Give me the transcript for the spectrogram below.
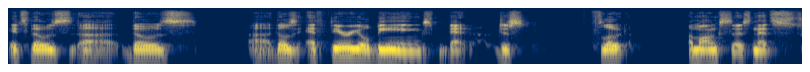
it's those uh, those uh, those ethereal beings that just float amongst us, and that's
